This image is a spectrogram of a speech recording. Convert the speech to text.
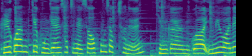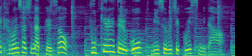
글과 함께 공개한 사진에서 홍석천은 김가연과 이묘한의 결혼 사진 앞에서 부케를 들고 미소를 짓고 있습니다.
